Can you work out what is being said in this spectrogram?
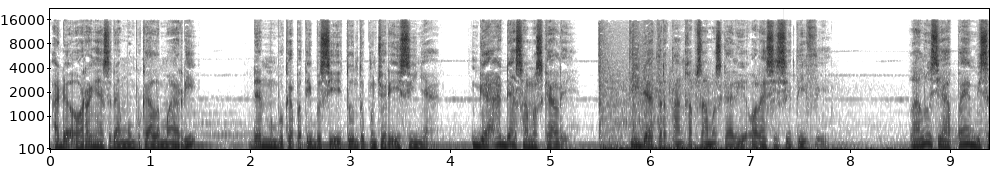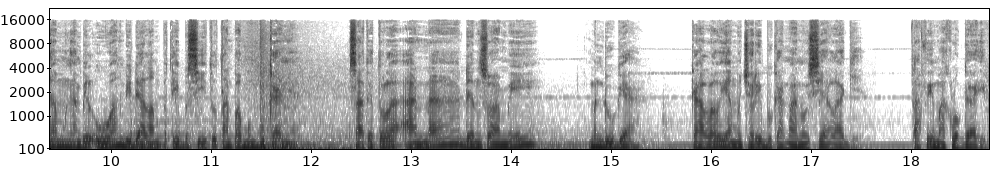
Ada orang yang sedang membuka lemari dan membuka peti besi itu untuk mencuri isinya. Nggak ada sama sekali. Tidak tertangkap sama sekali oleh CCTV. Lalu siapa yang bisa mengambil uang di dalam peti besi itu tanpa membukanya? Saat itulah Ana dan suami menduga kalau yang mencuri bukan manusia lagi, tapi makhluk gaib.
